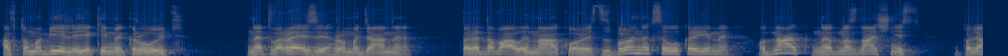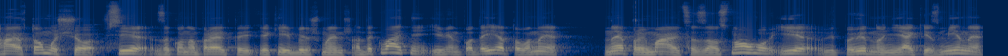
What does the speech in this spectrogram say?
автомобілі, якими керують нетверезі громадяни, передавали на користь Збройних сил України. Однак неоднозначність полягає в тому, що всі законопроекти, які більш-менш адекватні, і він подає, то вони не приймаються за основу і, відповідно, ніякі зміни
